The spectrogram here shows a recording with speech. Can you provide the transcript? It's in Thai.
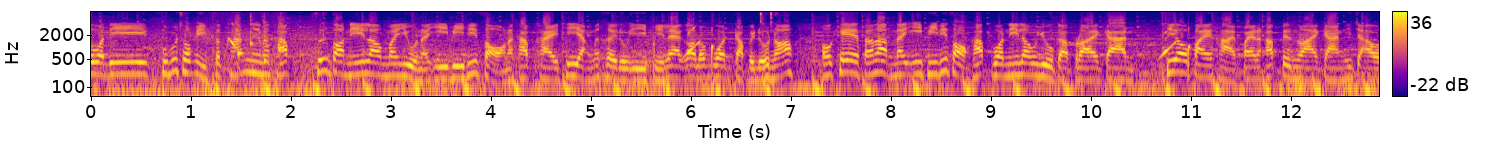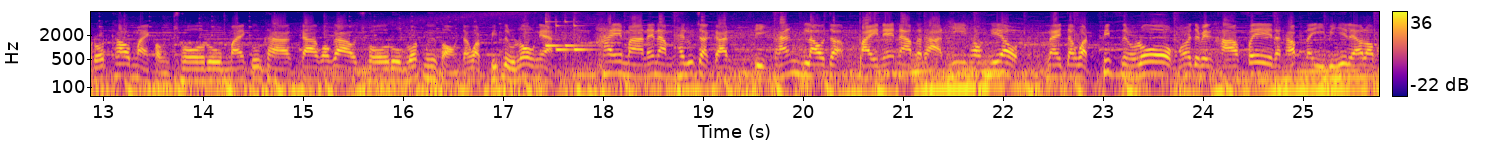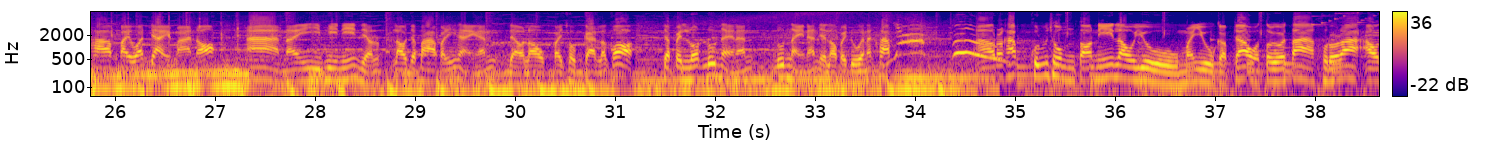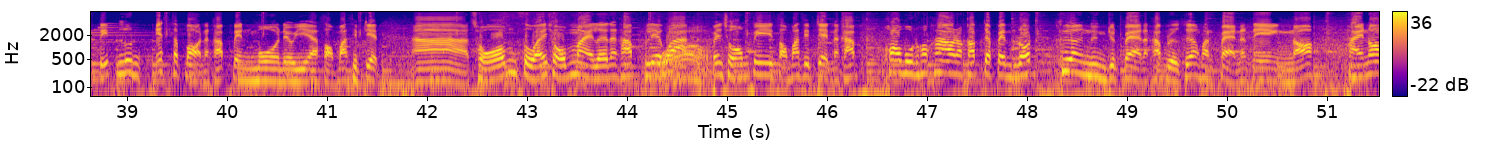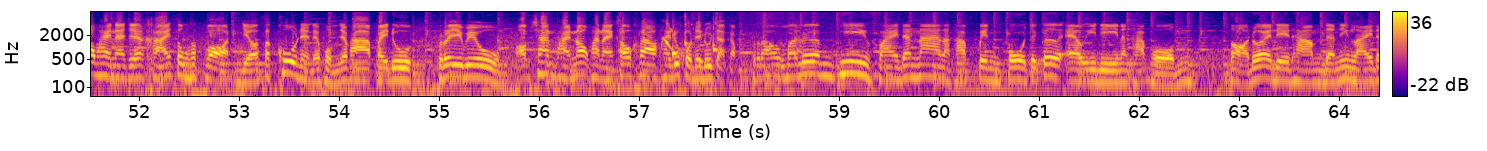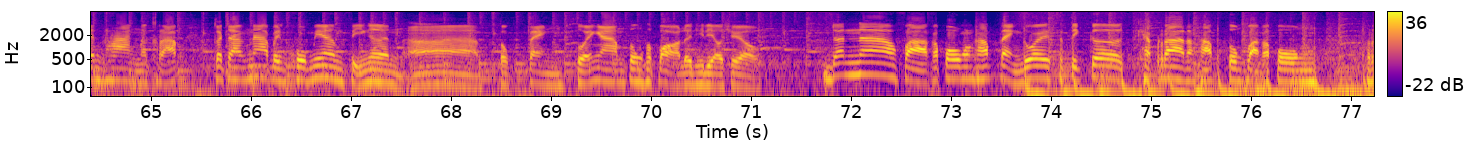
สวัสดีคุณผู้ชมอีกสักครั้งหนึ่งนะครับ ซึ่งตอนนี้เรามาอยู่ใน EP ที่ 2 นะครับ ใครที่ยังไม่เคยดู EP แรกก็รบกวนกลับไปดูเนาะโอเคสำหรับใน EP ที่ 2 ครับ วันนี้เราอยู่กับรายการเที่ยวไปขายไปนะครับ เป็นรายการที่จะเอารถเข้าใหม่ของโชว์รูมไมค์กูคา999 โชว์รูมรถมือ 2 จังหวัดพิษณุโลกเนี่ยให้มาแนะนำให้รู้จักกันอีกทั้งเราจะไปแนะนำสถานที่ท่องเที่ยว ในจังหวัดพิษณุโลกไม่ว่าจะเป็นคาเฟ่นะครับใน EP ที่แล้วเราพาไปวัดใหญ่มาเนาะอ่าใน EP นี้เดี๋ยวเราจะพาไปที่ไหนงั้นเดี๋ยวเราไปชมกัน แล้วก็จะเป็นรถรุ่นไหนนั้น รุ่นไหนนั้นเดี๋ยวเราไปดูกันนะครับเอาละครับ คุณผู้ชมตอนนี้เราอยู่มาอยู่กับเจ้า Toyota Corolla Altis รุ่น S Sport นะครับ เป็นโมเดลเยีย2017 อ่าโฉมสวยโฉมใหม่เลยนะครับ เรียกว่าเป็นโฉมปี 2017 นะครับ ข้อมูลคร่าวๆนะครับ จะเป็นรถเครื่อง 1.8 นะครับ หรือเครื่อง1,800นั่นเองเนาะภายนอกภายในจะคล้ายทรงสปอร์ต เดี๋ยวสักครู่เนี่ยเดี๋ยวผมจะพาไปดูรีวิวออปชันภายนอกภายในคร่าวๆ ให้ทุกคนได้รู้จักกับ เรามาเริ่มที่ไฟด้านหน้านะครับ เป็นโปรเจคเตอร์ LED นะครับผมต่อด้วย daytime running light ด้านข้างนะครับกระจังหน้าเป็นโครเมียมสีเงินอ่าตกแต่งสวยงามทรงสปอร์ตเลยทีเดียวเชียวด้านหน้าฝากระโปรงนะครับ แต่งด้วยสติกเกอร์แคปรานะครับ ตรงฝากระโปรง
